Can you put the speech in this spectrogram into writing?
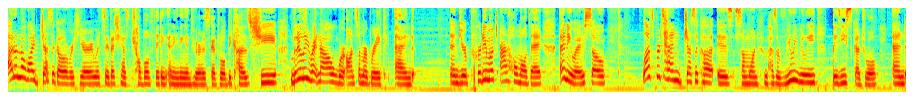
I don't know why Jessica over here would say that she has trouble fitting anything into her schedule because she literally right now we're on summer break and and you're pretty much at home all day. Anyway, so let's pretend Jessica is someone who has a really, really busy schedule and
